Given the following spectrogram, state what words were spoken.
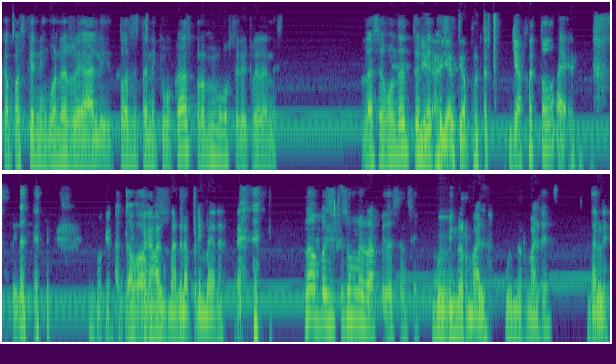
Capaz que ninguna es real y todas están equivocadas, pero a mí me gustaría creer en esto. La segunda teoría Ya, que ya se- te iba a preguntar, ¿ya fue todo? Eh, Sí. Porque esperaba algo más de la primera. No, pues es que son muy rápidas en sí. Muy normal, muy normal. Sí. Dale.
